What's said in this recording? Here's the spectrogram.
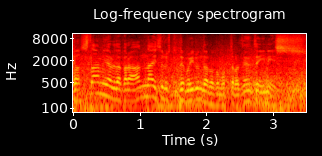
な。バスターミナルだから案内する人でもいるんだろうと思ったら全然いねえし。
